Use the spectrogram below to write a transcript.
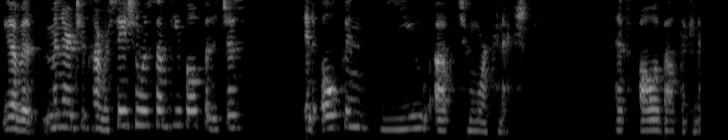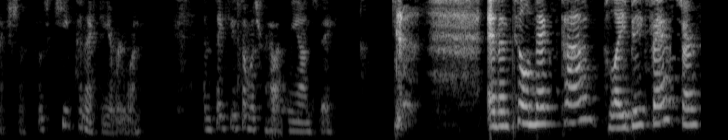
You have a minute or two conversation with some people, but it just it opens you up to more connection. And it's all about the connection. So keep connecting, everyone. And thank you so much for having me on today. and until next time, play big faster.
